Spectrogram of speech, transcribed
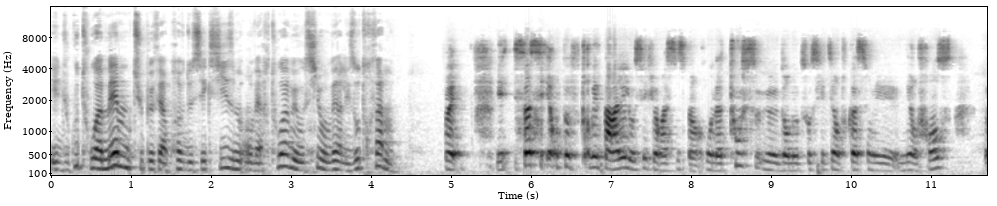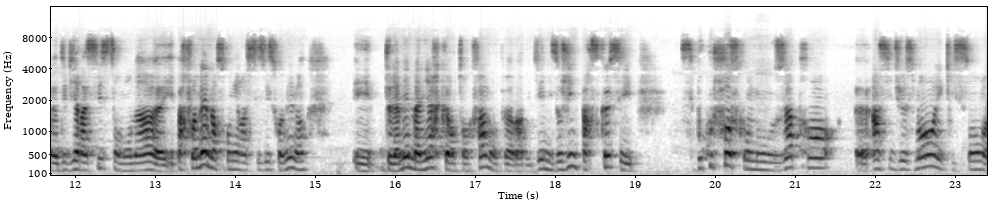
et du coup toi-même tu peux faire preuve de sexisme envers toi mais aussi envers les autres femmes. Oui, et ça c'est on peut trouver le parallèle aussi avec le racisme. Hein. On a tous euh, dans notre société en tout cas si on est né en France euh, des biais racistes on en a et parfois même lorsqu'on est racisé soi-même hein. et de la même manière qu'en tant que femme on peut avoir des biais misogynes parce que c'est c'est beaucoup de choses qu'on nous apprend insidieusement et qui sont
